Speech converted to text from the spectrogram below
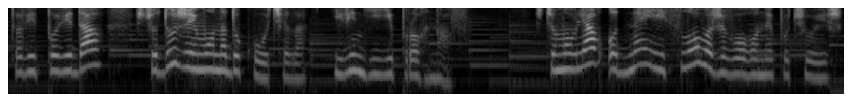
то відповідав, що дуже йому надокучила, і він її прогнав. Що, мовляв, одне їй слова живого не почуєш,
